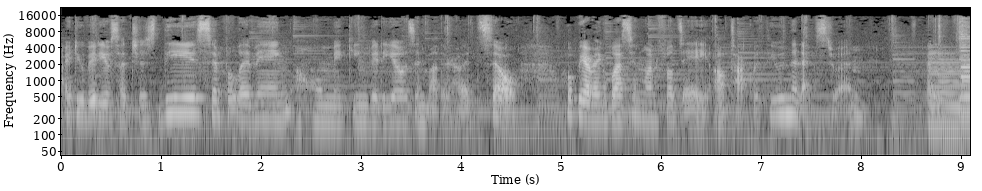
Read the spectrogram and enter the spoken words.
I do videos such as these, simple living, homemaking videos, and motherhood. So hope you're having a blessed and wonderful day. I'll talk with you in the next one. Bye.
